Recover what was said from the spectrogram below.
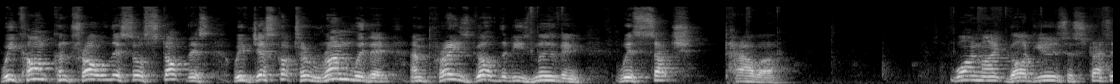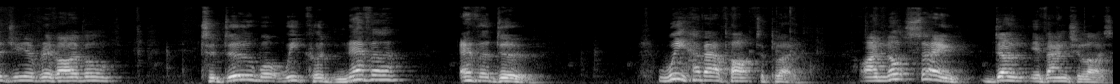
We can't control this or stop this. We've just got to run with it and praise God that he's moving with such power. Why might God use a strategy of revival? to do what we could never, ever do. We have our part to play. I'm not saying don't evangelize.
